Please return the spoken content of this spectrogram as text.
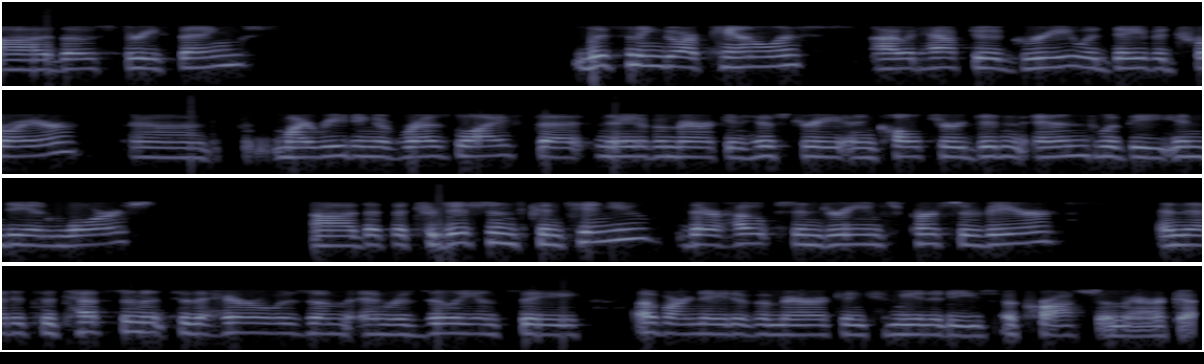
uh, those three things listening to our panelists I would have to agree with David Treuer, and my reading of Rez Life, that Native American history and culture didn't end with the Indian Wars, uh, that the traditions continue, their hopes and dreams persevere, and that it's a testament to the heroism and resiliency of our Native American communities across America.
